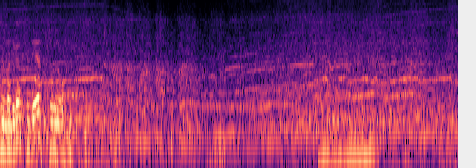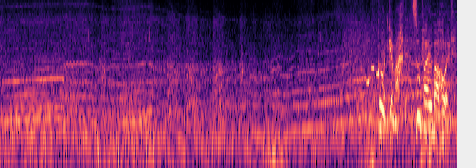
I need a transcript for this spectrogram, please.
So war die ganze DRS-Zone offen. Gut gemacht. Super überholt.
